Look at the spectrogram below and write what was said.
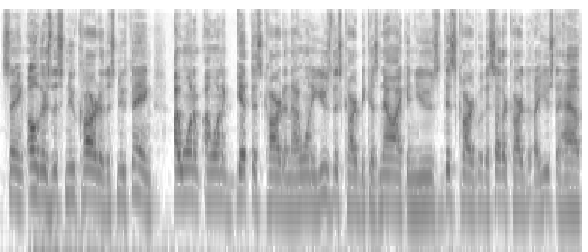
saying oh there's this new card or this new thing i want to i want to get this card and i want to use this card because now i can use this card with this other card that i used to have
